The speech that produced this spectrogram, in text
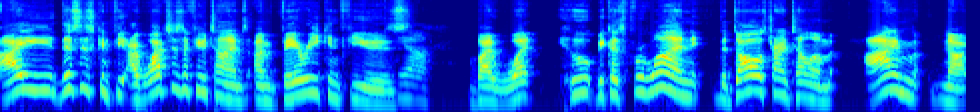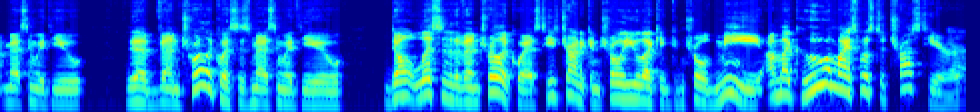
I. This is confused. I've watched this a few times. I'm very confused Yeah. by what who because for one, the doll is trying to tell him I'm not messing with you. The ventriloquist is messing with you. Don't listen to the ventriloquist. He's trying to control you like he controlled me. I'm like, who am I supposed to trust here? Yeah.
